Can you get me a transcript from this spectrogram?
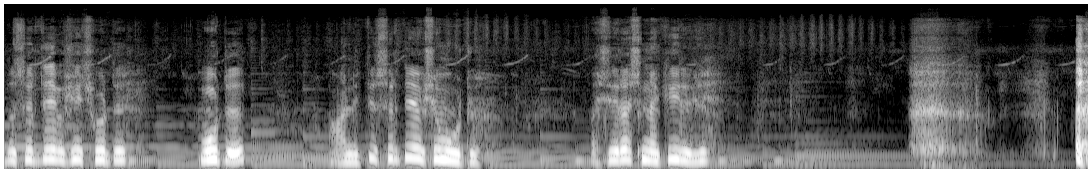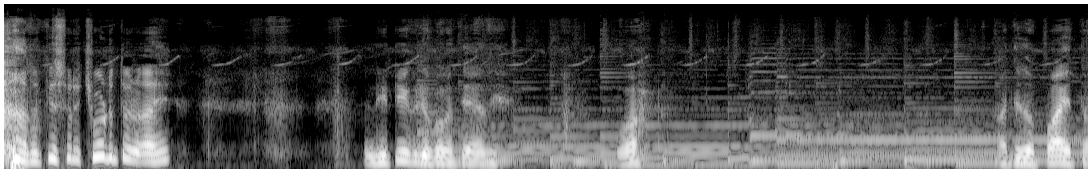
दुसरं त्यापेक्षा छोटं मोठं आणि तिसरं त्यापेक्षा मोठं. अशी रचना केलेली आता तिसरं छोट तळ आहे. आणि तिकडे टेकडी बघा त्या आधी. वा. हा तिचा पायता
